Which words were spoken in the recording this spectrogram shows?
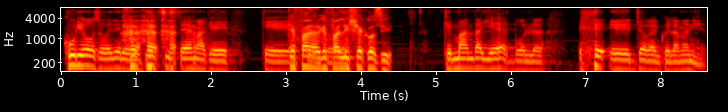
curioso vedere il sistema che, che, che, fa, appunto, che fallisce così. Che manda gli airball e, e gioca in quella maniera.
